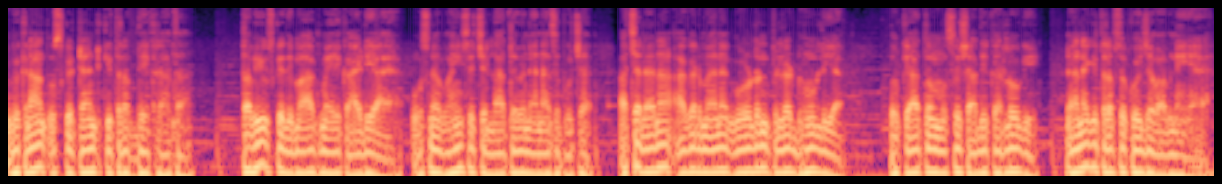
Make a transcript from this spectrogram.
विक्रांत उसके टेंट की तरफ़ देख रहा था। तभी उसके दिमाग में एक आइडिया आया। उसने वहीं से चिल्लाते हुए नैना से पूछा अच्छा नैना, अगर मैंने गोल्डन पिलर ढूंढ लिया तो क्या तुम मुझसे शादी कर लोगी? नैना की तरफ़ से कोई जवाब नहीं आया।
